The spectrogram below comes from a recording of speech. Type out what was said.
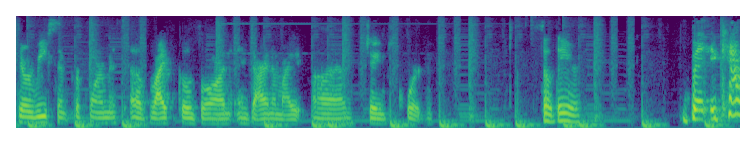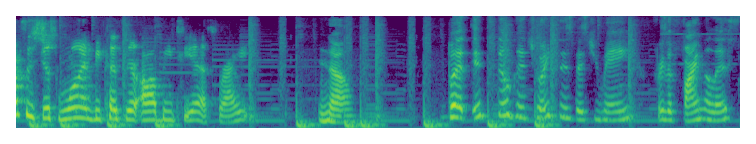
their recent performance of Life Goes On and Dynamite, uh, James Corden. So there, but it counts as just one because they're all BTS, right? No, but it's still good choices that you made for the finalists.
